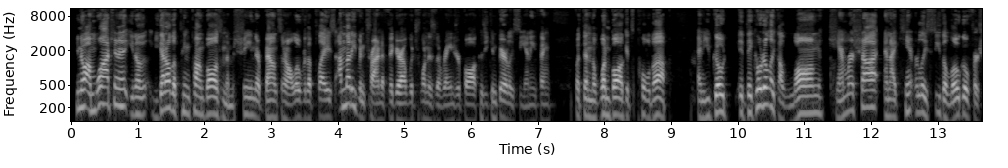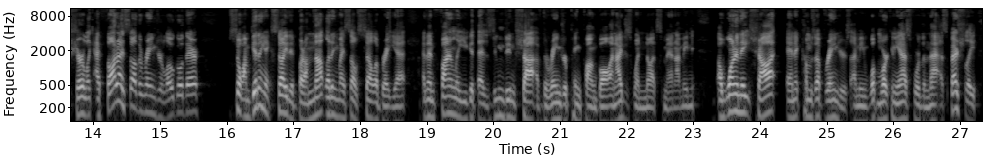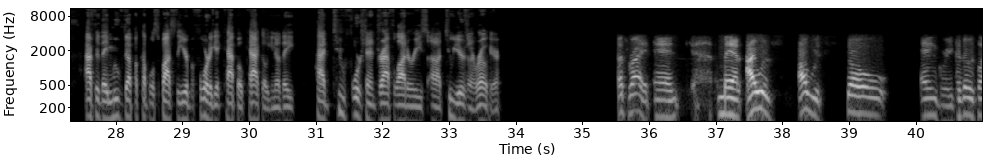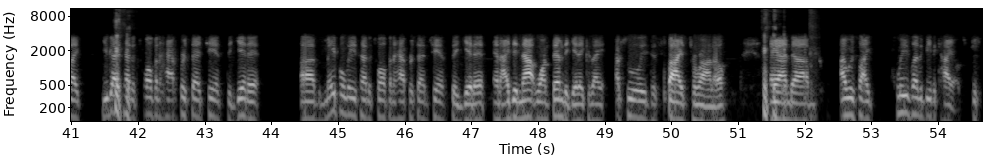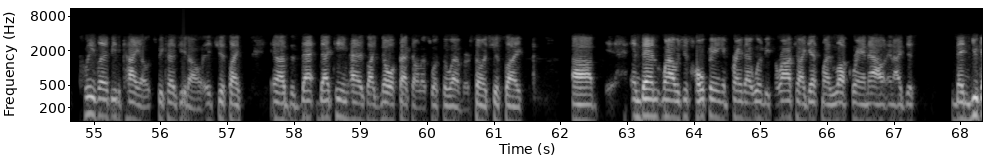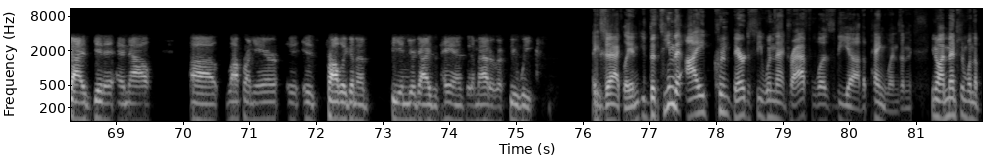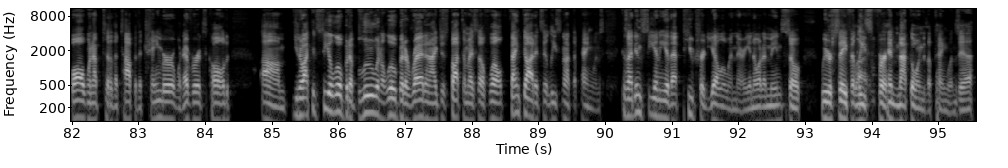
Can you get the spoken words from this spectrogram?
you know, I'm watching it. You know, you got all the ping pong balls in the machine; they're bouncing all over the place. I'm not even trying to figure out which one is the Ranger ball because you can barely see anything. But then the one ball gets pulled up, and you go. They go to like a long camera shot, and I can't really see the logo for sure. Like I thought I saw the Ranger logo there, so I'm getting excited, but I'm not letting myself celebrate yet. And then finally, you get that zoomed in shot of the Ranger ping pong ball, and I just went nuts, man. I mean, a one and eight shot, and it comes up Rangers. I mean, what more can you ask for than that? Especially after they moved up a couple spots the year before to get Kaapo Kakko. You know, they had two fortunate draft lotteries uh, two years in a row here. That's right, and man, I was I was so angry because it was like you guys had a twelve and a half percent chance to get it, uh, the Maple Leafs had a 12.5% chance to get it, and I did not want them to get it because I absolutely despise Toronto. and um, I was like, please let it be the Coyotes. Just please let it be the Coyotes because, you know, it's just like uh, that, that team has like no effect on us whatsoever. So it's just like, uh, and then when I was just hoping and praying that it wouldn't be Toronto, I guess my luck ran out and I just, then you guys get it. And now uh, Lafreniere is probably going to be in your guys' hands in a matter of a few weeks. Exactly, and the team that I couldn't bear to see win that draft was the uh, the Penguins. And you know, I mentioned when the ball went up to the top of the chamber, whatever it's called. Um, you know, I could see a little bit of blue and a little bit of red, and I just thought to myself, well, thank God it's at least not the Penguins because I didn't see any of that putrid yellow in there. You know what I mean? So we were safe at right. least for him not going to the Penguins. Yeah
